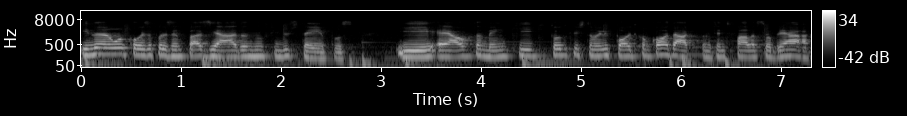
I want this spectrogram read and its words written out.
e não é uma coisa, por exemplo, baseada no fim dos tempos. E é algo também que, que todo cristão ele pode concordar, porque quando a gente fala sobre ah,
